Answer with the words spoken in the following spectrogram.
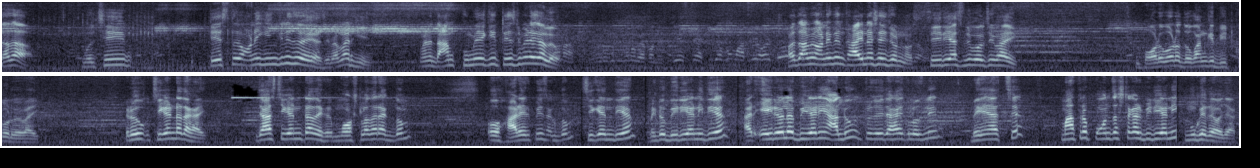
দাদা, বলছি টেস্ট তো অনেক ইনক্রিজ হয়ে গেছে, ব্যাপার কি? মানে দাম কমে কি টেস্ট বেড়ে গেল? হয়তো আমি অনেকদিন খাই না সেই জন্য। সিরিয়াসলি বলছি ভাই, বড় বড় দোকানকে বিট করবে ভাই। একটু চিকেনটা দেখাই। জাস্ট চিকেনটা দেখে, মশলাদার একদম। ও, হাড়ের পিস একদম। চিকেন দিয়ে, একটু বিরিয়ানি দিয়ে। আর এই রইল বিরিয়ানি, আলু, একটু যদি দেখায় ক্লোজলি ভেঙে যাচ্ছে। মাত্র পঞ্চাশ টাকার বিরিয়ানি মুখে দেওয়া যাক।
